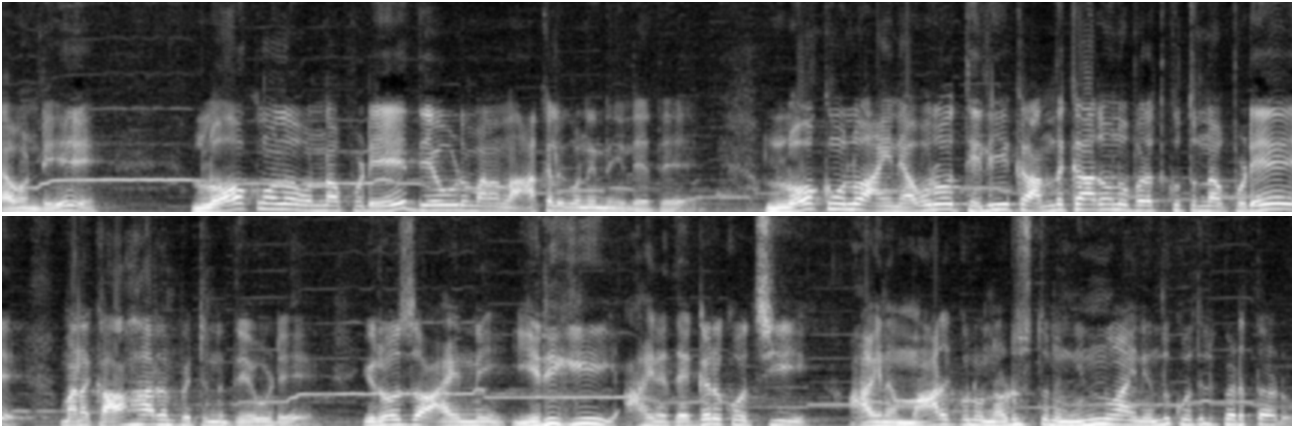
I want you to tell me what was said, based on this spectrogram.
ఏమండి? లోకంలో ఉన్నప్పుడే దేవుడు మనల్ని ఆకలి కొని లేదే లోకంలో ఆయన ఎవరో తెలియక అంధకారంలో బ్రతుకుతున్నప్పుడే మనకు ఆహారం పెట్టిన దేవుడే. ఈరోజు ఆయన్ని ఎరిగి ఆయన దగ్గరకు వచ్చి ఆయన మార్గంలో నడుస్తున్న నిన్ను ఆయన ఎందుకు వదిలిపెడతాడు?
